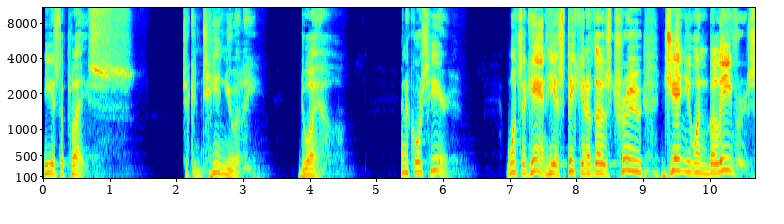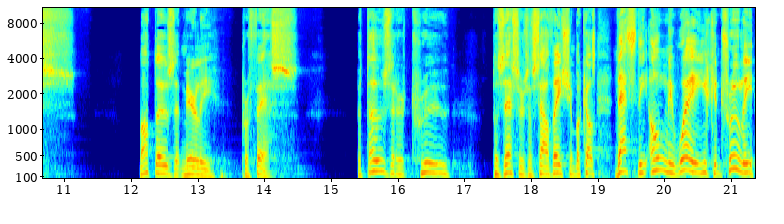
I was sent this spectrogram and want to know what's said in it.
He is the place to continually dwell. And of course, here, once again, He is speaking of those true, genuine believers, not those that merely profess but those that are true possessors of salvation because that's the only way you can truly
